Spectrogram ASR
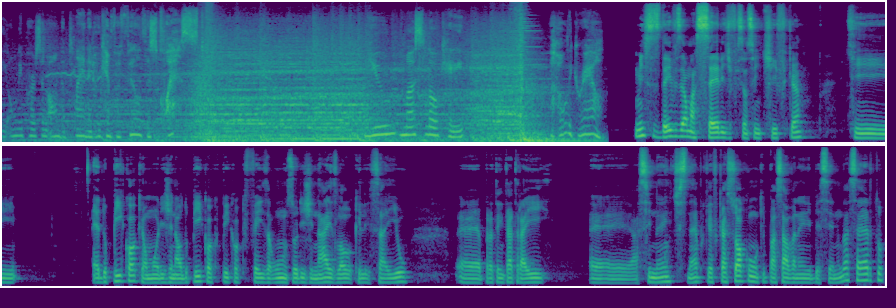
The only person on the planet who can fulfill this quest. Must locate the Holy Grail. Mrs. Davis é uma série de ficção científica que é do Peacock, é uma original do Peacock. O Peacock fez alguns originais logo que ele saiu é, para tentar atrair é, assinantes, né? Porque ficar só com o que passava na NBC não dá certo.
